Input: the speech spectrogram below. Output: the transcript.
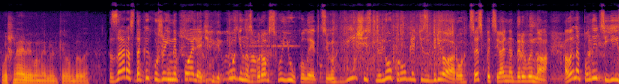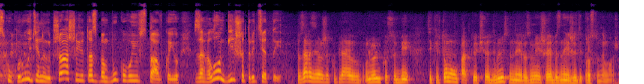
вишневі вони люльки робили. Зараз таких уже й не палять. Відтоді назбирав свою колекцію. Більшість люльок роблять із бріару. Це спеціальна деревина. Але на полиці є із кукурудзяною чашею та з бамбуковою вставкою. Загалом більше 30. Зараз я вже купляю люльку собі тільки в тому випадку, якщо я дивлюсь на неї, розумію, що я без неї жити просто не можу.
